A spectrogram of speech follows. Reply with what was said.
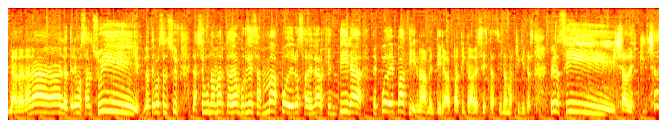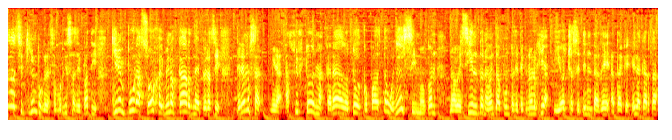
la nanana, lo tenemos al Swift, lo tenemos al Swift, la segunda marca de hamburguesas más poderosa de la Argentina, después de Patty. No, mentira, Patty cada vez está haciendo más chiquitas. Pero sí, ya, ya hace tiempo que las hamburguesas de Patty tienen pura soja y menos carne, pero sí, tenemos a, mira, a Swift todo enmascarado, todo copado, está buenísimo, con 990 puntos de tecnología y 870 de ataque en la carta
